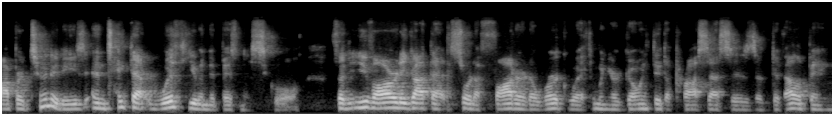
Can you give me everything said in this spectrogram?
opportunities and take that with you into business school. So that you've already got that sort of fodder to work with when you're going through the processes of developing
